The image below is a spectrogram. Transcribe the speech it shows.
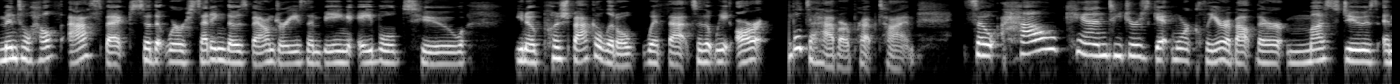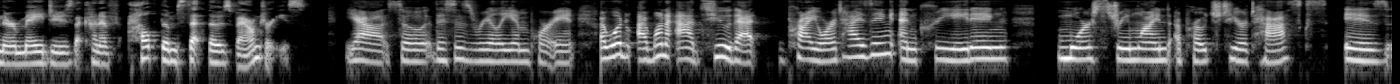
mental health aspect so that we're setting those boundaries and being able to, you know, push back a little with that so that we are able to have our prep time. So, how can teachers get more clear about their must do's and their may do's that kind of help them set those boundaries? Yeah, so this is really important. I would I want to add too that prioritizing and creating more streamlined approach to your tasks is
